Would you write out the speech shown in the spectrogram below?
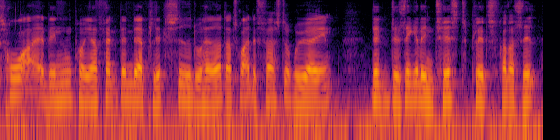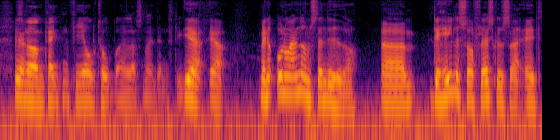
tror, at inde på, jeg fandt den der pledge-side, du havde, der tror jeg, at det første ryger ind. Det, det er sikkert en test-pledge fra dig selv, ja. sådan noget omkring den 4. oktober, eller sådan noget i den stil. Ja, ja. Men under andre omstændigheder, øhm, det hele så flaskede sig, at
